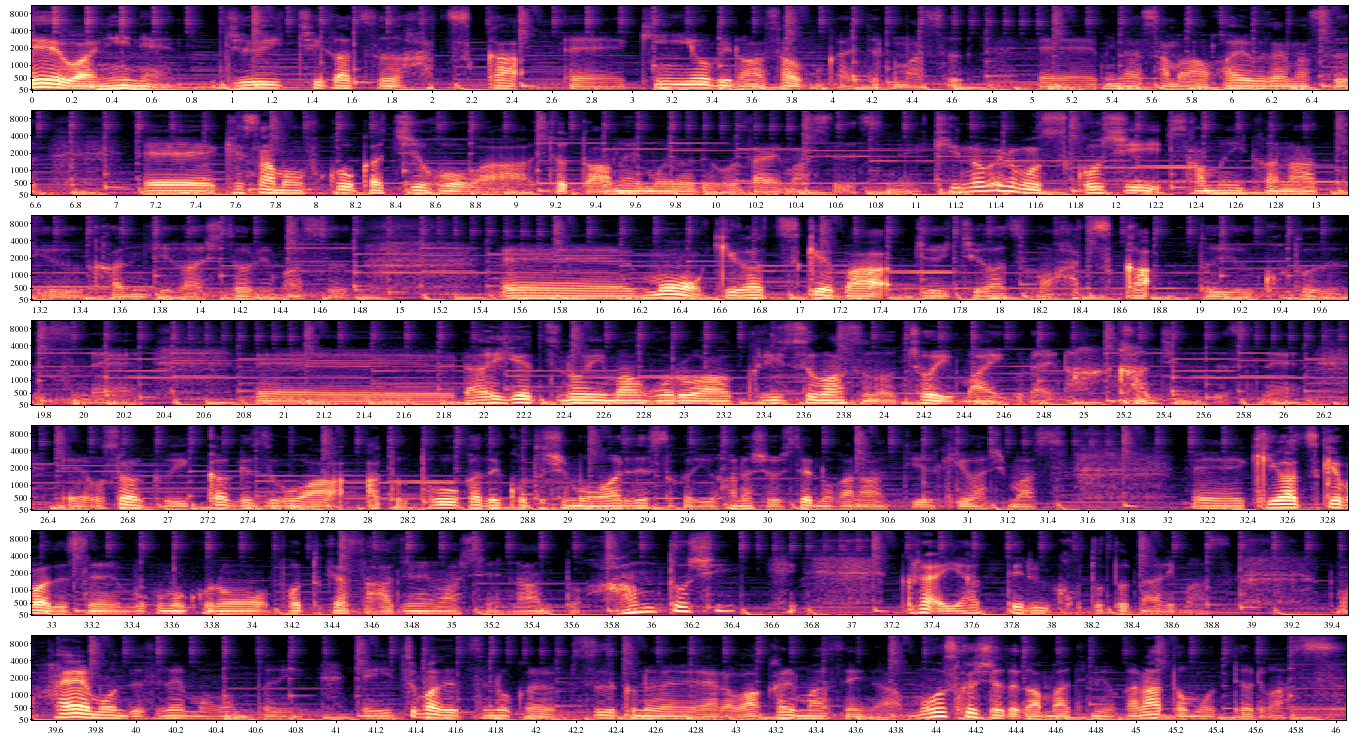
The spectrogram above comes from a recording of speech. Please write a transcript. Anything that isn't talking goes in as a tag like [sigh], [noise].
令和2年11月20日、えー、金曜日の朝を迎えております、えー、皆様おはようございます、えー、今朝も福岡地方はちょっと雨模様でございましてですね昨日よりも少し寒いかなっていう感じがしております、えもう気がつけば11月も20日ということでですね、え来月の今頃はクリスマスのちょい前ぐらいな感じでですねえー、おそらく1ヶ月後はあと10日で今年も終わりですとかいう話をしてるのかなっていう気がします。えー、気がつけばですね、僕もこのポッドキャスト始めまして、なんと半年 [laughs] ぐらいやってることとなります。もう早いもんですね、もう本当に。えー、いつまで続くのやら分かりませんが、もう少しちょっと頑張ってみようかなと思っております。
